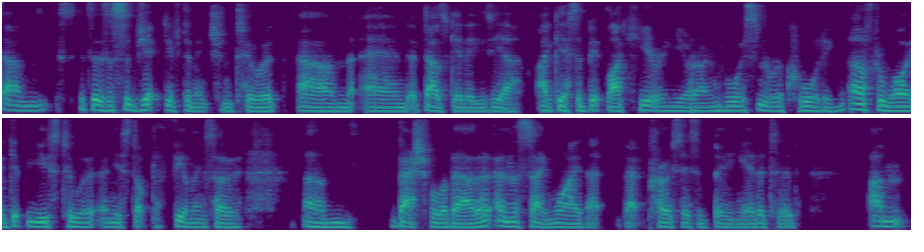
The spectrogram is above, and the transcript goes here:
um, there's a subjective dimension to it, um, and it does get easier. I guess a bit like hearing your own voice in a recording. After a while, you get used to it, and you stop feeling so um, bashful about it. And the same way that that process of being edited. Um,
